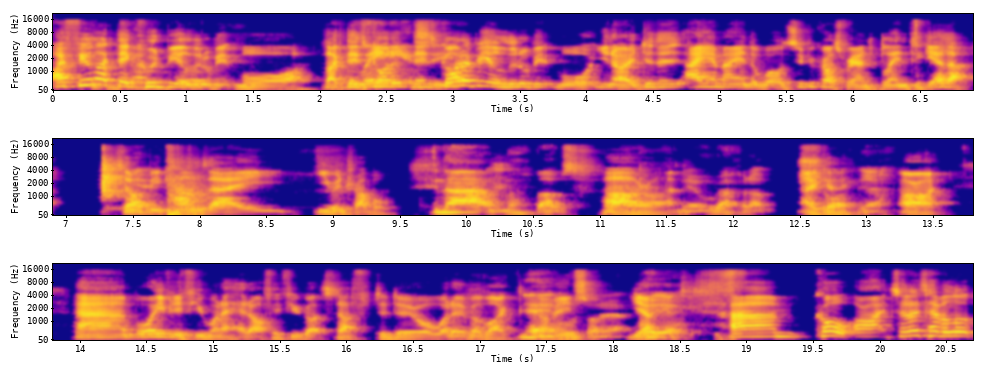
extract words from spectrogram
I feel like there could be a little bit more. Like there's got to, there's got to be a little bit more. You know, do the AMA and the World Supercross rounds blend together, so it becomes a you in trouble. Nah, no, Bubs. Oh, all right. Yeah, we'll wrap it up. Okay. Sure, Yeah. All right. Um, or even if you want to head off, if you've got stuff to do or whatever, like Yeah, I yeah, mean, we'll sort it out. yeah. But yeah. Um, cool. All right, so let's have a look.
